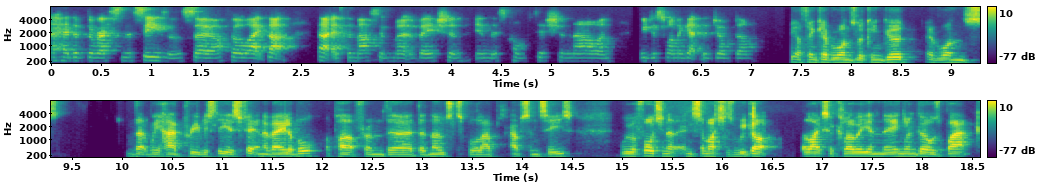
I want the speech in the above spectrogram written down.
ahead of the rest of the season. So I feel like that that is the massive motivation in this competition now, and we just want to get the job done. Yeah, I think everyone's looking good. Everyone's that we had previously is fit and available, apart from the the noticeable ab- absentees. We were fortunate in so much as we got the likes of Chloe and the England girls back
